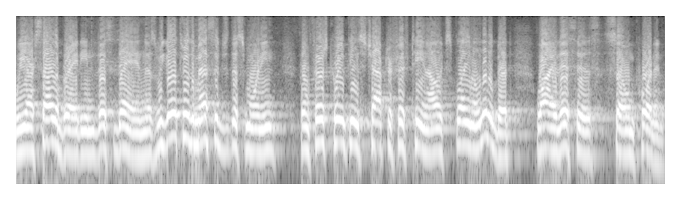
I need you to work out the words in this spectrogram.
we are celebrating this day. And as we go through the message this morning from 1 Corinthians chapter 15, I'll explain a little bit why this is so important.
